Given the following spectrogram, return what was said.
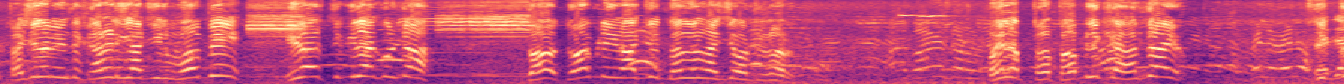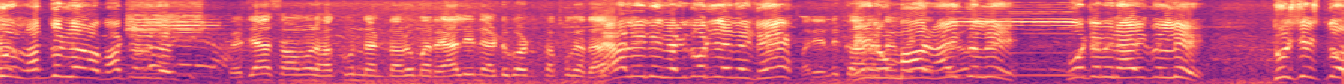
ప్రజల మీద కరెంటు ఛార్జీలు మోపి ఈరోజు సిగ్గు లేకుండా దో- దోపిడీ రాజ్యం దొంగలు రాజ్యం అంటున్నారు. పైన పబ్లిక్ అంతరాయం ప్రజాస్వామ్యంలో హక్కు ఉందంటున్నారు. మరి ర్యాలీని అడ్డుకోవడం తప్పు కదా? ర్యాలీని నడుకోవట్లేదండి మరి నేను మా? నాయకుల్ని కూటమి నాయకుల్ని దూషిస్తూ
